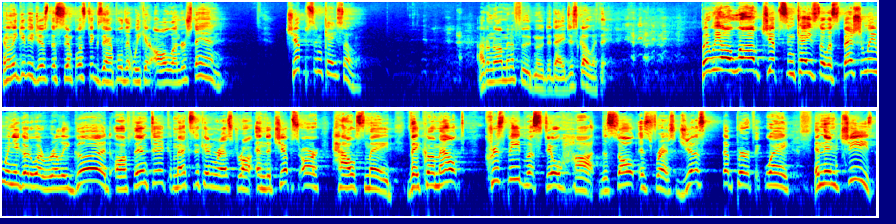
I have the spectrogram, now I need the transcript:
And let me give you just the simplest example that we can all understand chips and queso. I don't know, I'm in a food mood today. Just go with it. But we all love chips and queso, especially when you go to a really good, authentic Mexican restaurant and the chips are house made. They come out crispy but still hot. The salt is fresh, just the perfect way. And then cheese.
